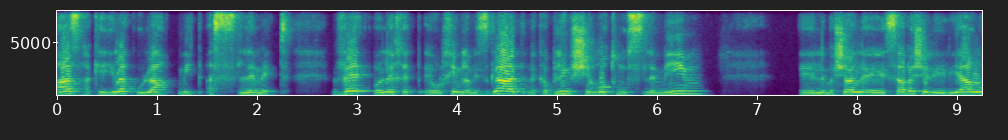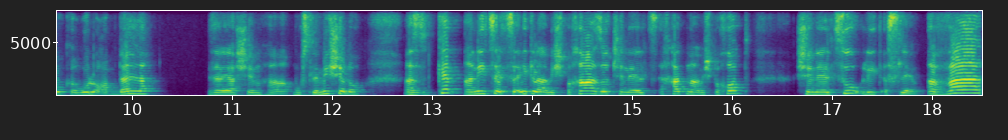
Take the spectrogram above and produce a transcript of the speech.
אז הקהילה כולה מתאסלמת והולכת, הולכים למסגד, מקבלים שמות מוסלמיים, למשל סבא שלי אליהו קראו לו עבדאללה, זה היה השם המוסלמי שלו, אז כן, אני צאצאית למשפחה הזאת, שנאלצ... אחת מהמשפחות שנאלצו להתאסלם, אבל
